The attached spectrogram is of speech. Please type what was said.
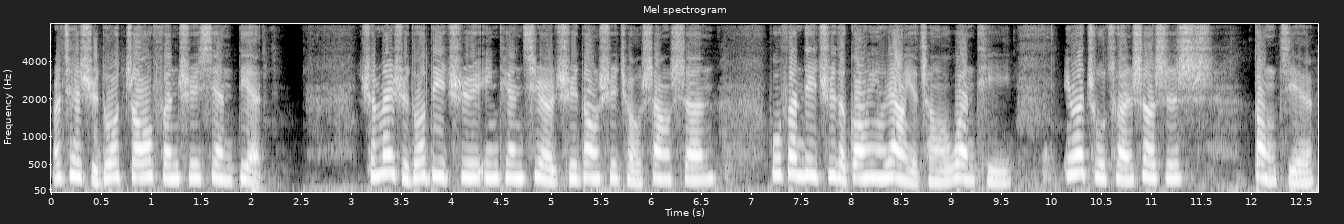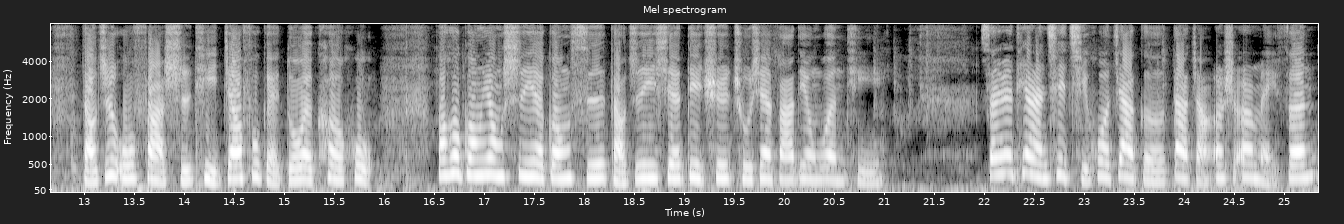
而且许多州分区限电。全美许多地区因天气而驱动需求上升，部分地区的供应量也成为问题，因为储存设施冻结，导致无法实体交付给多位客户。包括公用事业公司，导致一些地区出现发电问题。三月天然气期货价格大涨二十二美分，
